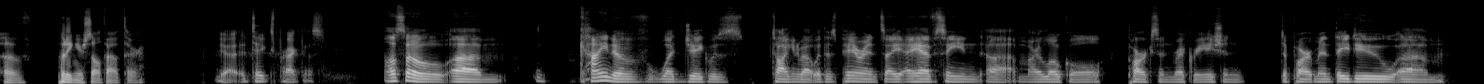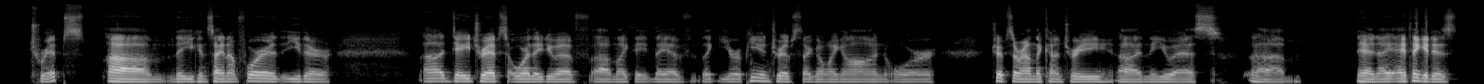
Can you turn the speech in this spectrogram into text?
of putting yourself out there. Yeah it takes practice. Also um kind of what jake was talking about with his parents, I, I have seen um, our local parks and recreation department. They do um, trips um, that you can sign up for, either uh, day trips or they do have um, like they they have like European trips that are going on or trips around the country uh, in the U.S. Um, and I, I think it is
